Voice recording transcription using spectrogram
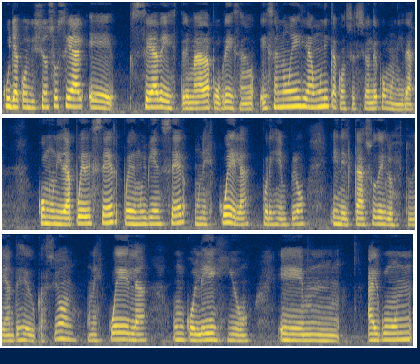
cuya condición social eh, sea de extremada pobreza. Esa no es la única concepción de comunidad. Comunidad puede ser, puede muy bien ser una escuela, por ejemplo, en el caso de los estudiantes de educación, una escuela, un colegio, em, algún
